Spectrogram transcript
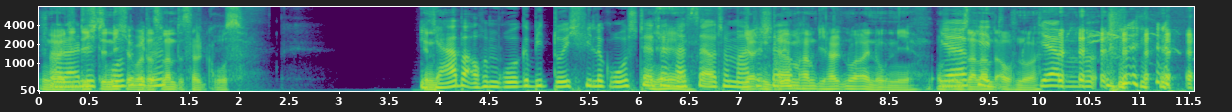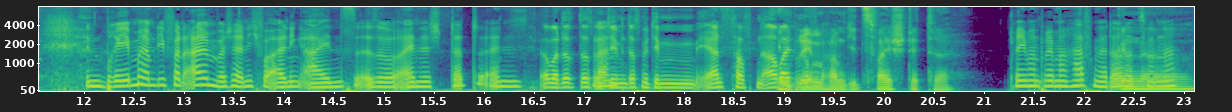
Nein, allein die Dichte das nicht, aber das Land ist halt groß. In- Ja, aber auch im Ruhrgebiet durch viele Großstädte Ja, ja. hast du Ja, automatisch in Bremen haben die halt nur eine Uni und Ja, im okay. Saarland auch nur. Ja, in Bremen haben die von allem wahrscheinlich vor allen Dingen eins. Also eine Stadt, ein Aber das, das, mit Land. dem, das mit dem ernsthaften In Arbeiten. Bremen haben die zwei Städte. Bremen und Bremerhaven gehört auch dazu, ne?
